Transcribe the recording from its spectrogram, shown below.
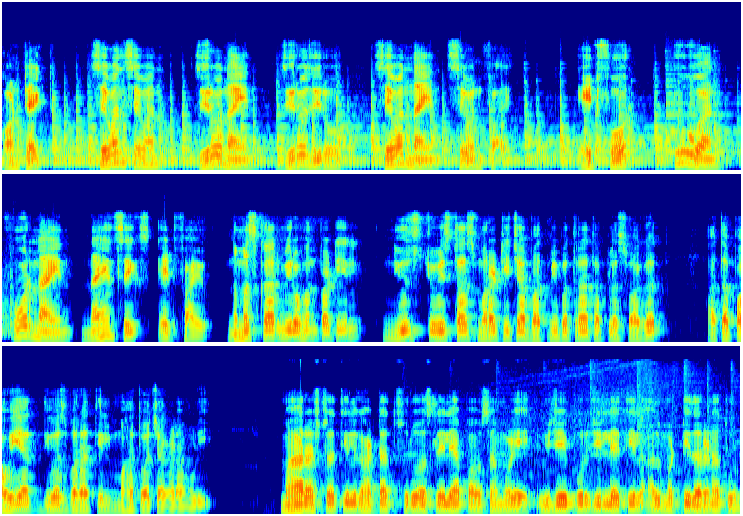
contact seven seven zero nine zero zero seven nine seven five eight four two one four nine nine six eight five. नमस्कार मी रोहन पाटील. न्यूज चोवीस तास मराठीच्या बातमीपत्रात आपलं स्वागत. आता पाहूयात दिवसभरातील महत्त्वाच्या घडामोडी. महाराष्ट्रातील घाटात सुरू असलेल्या पावसामुळे विजयपूर जिल्ह्यातील अलमट्टी धरणातून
